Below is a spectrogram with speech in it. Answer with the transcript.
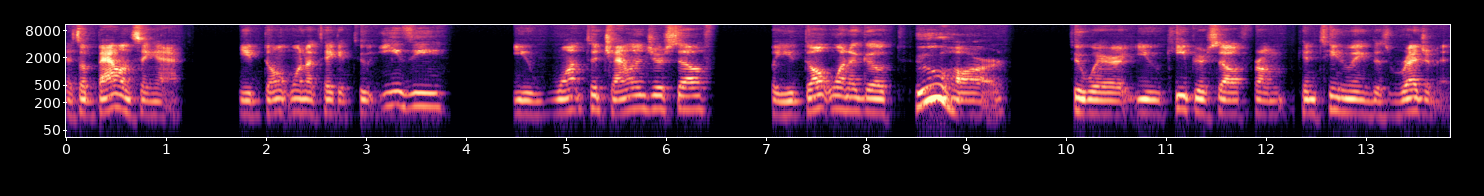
it's a balancing act. You don't want to take it too easy. You want to challenge yourself, but you don't want to go too hard to where you keep yourself from continuing this regimen.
